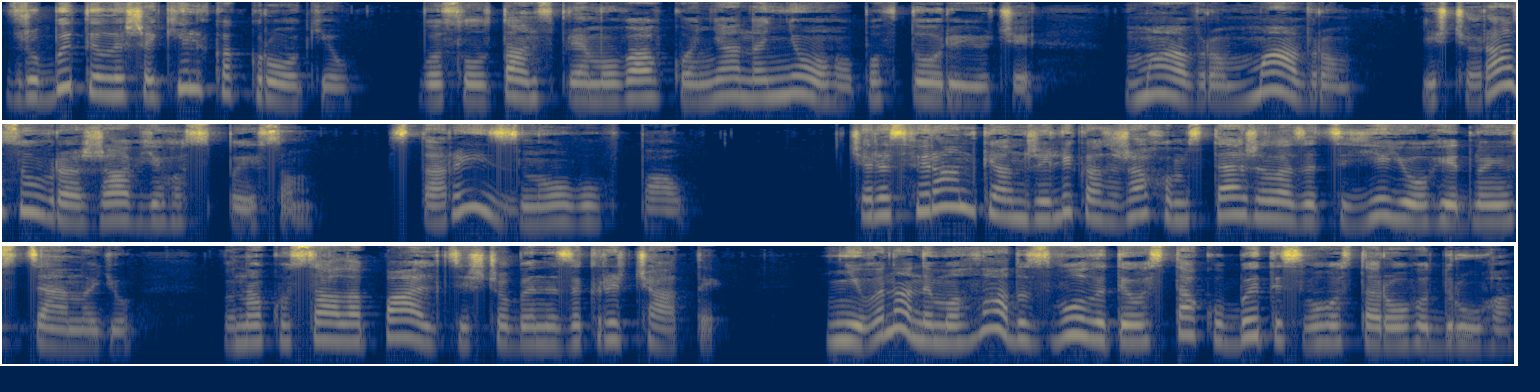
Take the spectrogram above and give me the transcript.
зробити лише кілька кроків, бо султан спрямував коня на нього, повторюючи Мавром, мавром, і щоразу вражав його списом. Старий знову впав. Через фіранки Анжеліка з жахом стежила за цією огидною сценою. Вона кусала пальці, щоби не закричати. Ні, вона не могла дозволити ось так убити свого старого друга.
